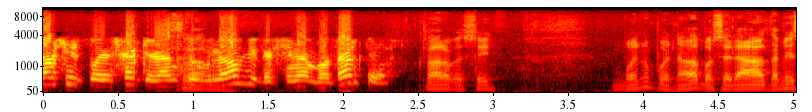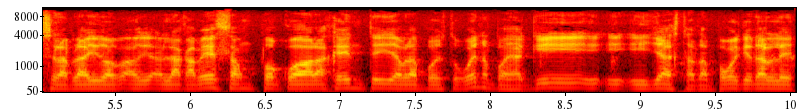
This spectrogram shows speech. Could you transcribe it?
fácil puede ser que vean Claro. tu blog y decidan votarte. Claro que sí. Bueno, pues nada, pues será, también se le habrá ido a la cabeza un poco a la gente y habrá puesto, bueno, pues aquí y, y ya está, tampoco hay que darle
